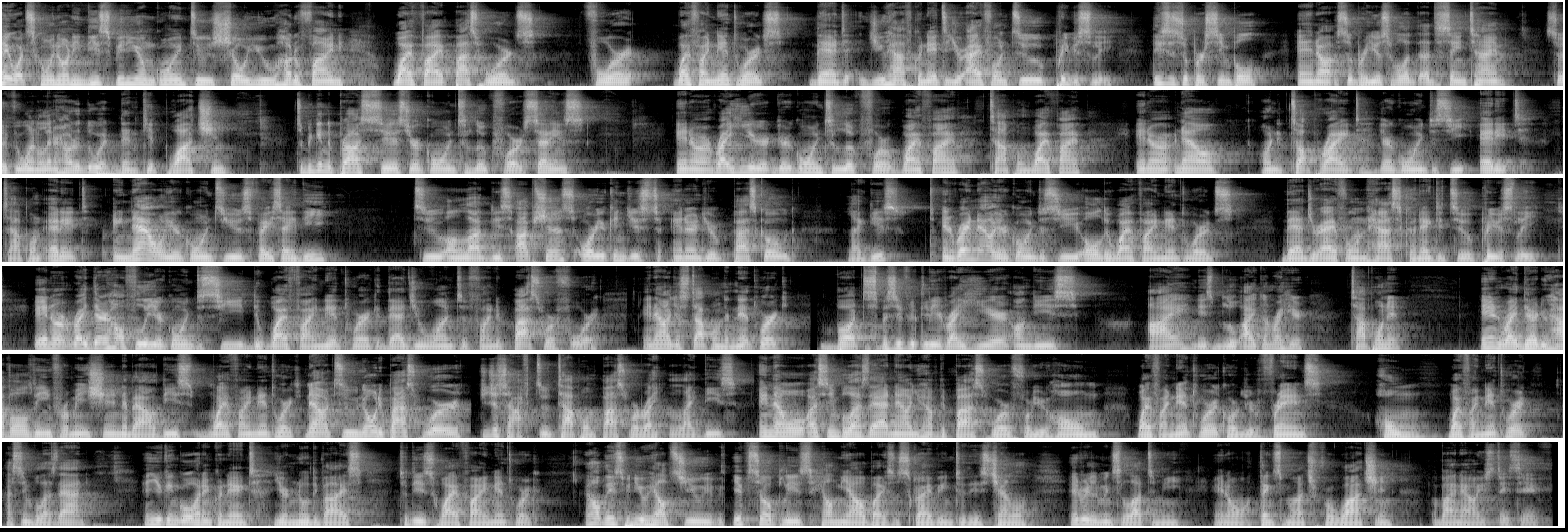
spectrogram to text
Hey, what's going on? In this video, I'm going to show you how to find Wi-Fi passwords for Wi-Fi networks that you have connected your iPhone to previously. This is super simple and uh, super useful at, at the same time. So if you want to learn how to do it, then keep watching. To begin the process, you're going to look for settings. And uh, right here, you're going to look for Wi-Fi, tap on Wi-Fi. And uh, now on the top right, you're going to see edit. Tap on edit. And now you're going to use Face ID to unlock these options or you can just enter your passcode like this. And right now you're going to see all the Wi-Fi networks that your iPhone has connected to previously. And uh, right there, hopefully you're going to see the Wi-Fi network that you want to find a password for. And now I just tap on the network, but specifically right here on this eye, this blue icon right here, tap on it. And right there you have all the information about this Wi-Fi network. Now to know the password, you just have to tap on password right like this. And now as simple as that, now you have the password for your home Wi-Fi network or your friend's home Wi-Fi network. As simple as that. And you can go ahead and connect your new device to this Wi-Fi network. I hope this video helps you. If so, please help me out by subscribing to this channel. It really means a lot to me. You oh, know, thanks much for watching. Bye bye now. You stay safe.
